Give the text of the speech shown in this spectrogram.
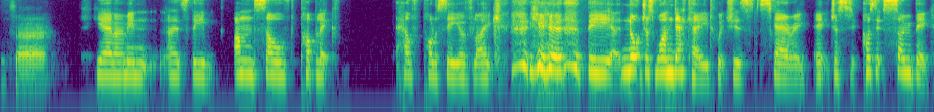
it's uh yeah, I mean it's the unsolved public health policy of like yeah, the not just one decade, which is scary. It just because it's so big,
